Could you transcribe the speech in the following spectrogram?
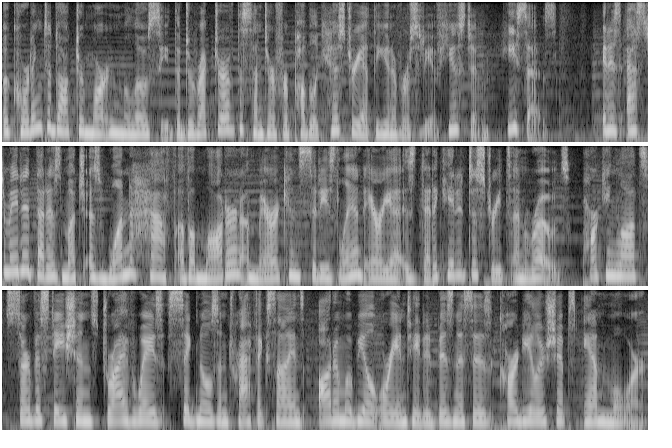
According to Dr. Martin Melosi, the director of the Center for Public History at the University of Houston, he says, it is estimated that as much as one half of a modern American city's land area is dedicated to streets and roads, parking lots, service stations, driveways, signals and traffic signs, automobile orientated businesses, car dealerships, and more.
